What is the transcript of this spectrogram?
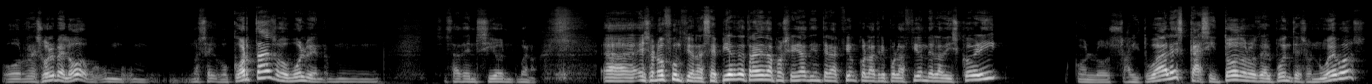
O resuélvelo, no sé, o cortas o vuelven. Esa tensión, bueno. Ah, eso no funciona. Se pierde otra vez la posibilidad de interacción con la tripulación de la Discovery, con los habituales. Casi todos los del puente son nuevos.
